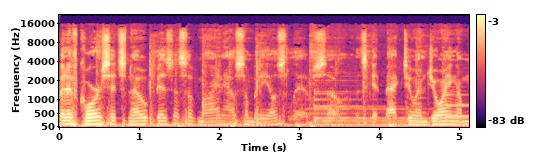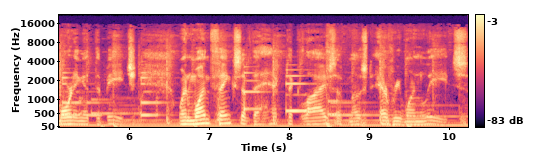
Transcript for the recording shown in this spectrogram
But of course, it's no business of mine how somebody else lives. So let's get back to enjoying a morning at the beach. When one thinks of the hectic lives of most everyone leads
